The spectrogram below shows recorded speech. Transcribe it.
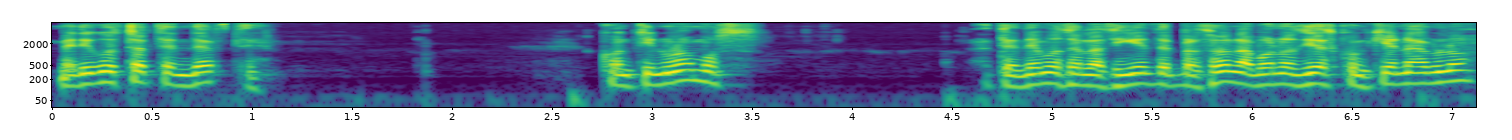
Me dio gusto atenderte. Continuamos. Atendemos a la siguiente persona. Buenos días, ¿con quién hablo?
